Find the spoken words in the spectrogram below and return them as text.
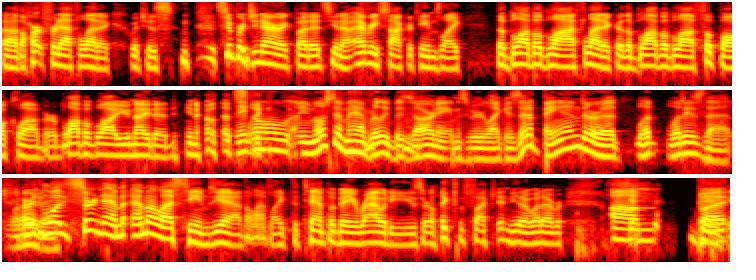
uh, the Hartford Athletic, which is super generic, but it's you know every soccer team's like the blah blah blah Athletic or the blah blah blah Football Club or blah blah blah United. You know that's They've like all. I mean, most of them have really bizarre names. We were like, is that a band or a what? What is that? What are or, they? well certain M- MLS teams, yeah, they'll have like the Tampa Bay Rowdies or like the fucking you know whatever. Um, but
